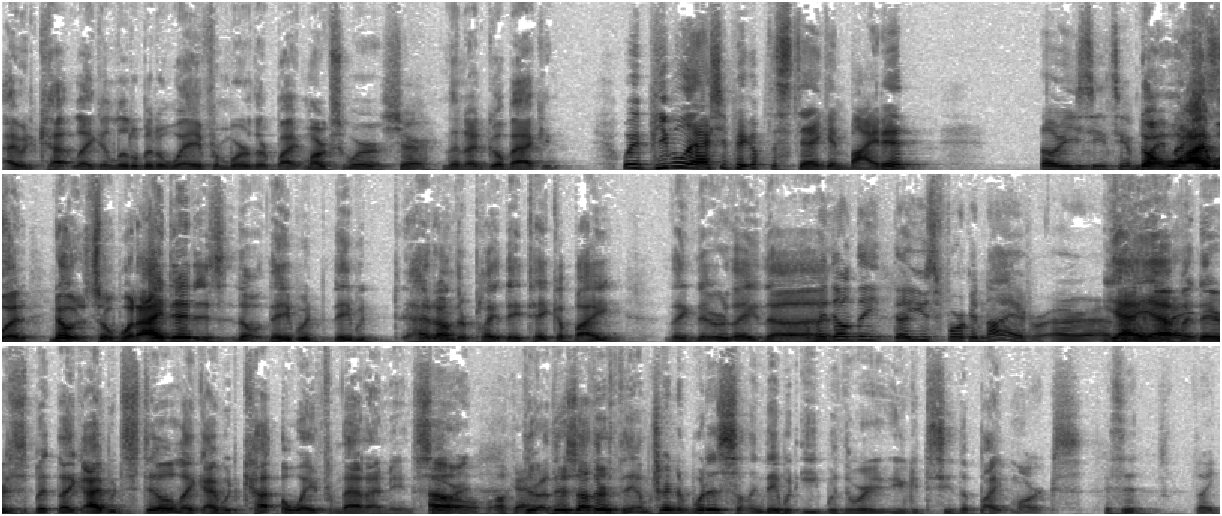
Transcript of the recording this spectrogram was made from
I would cut like a little bit away from where their bite marks were. Sure. Then I'd go back and Wait, people would actually pick up the steak and bite it. Oh, you seen some no, bite well? I would no. So what I did is no, they would they would had it on their plate. They take a bite like they or they the. I mean, don't they? They'll use fork and knife. Or, or yeah, knife, yeah, right? but there's, but like I would still like I would cut away from that. I mean, sorry. Oh, okay. There, there's other thing. I'm trying to. What is something they would eat with where you could see the bite marks? Is it like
